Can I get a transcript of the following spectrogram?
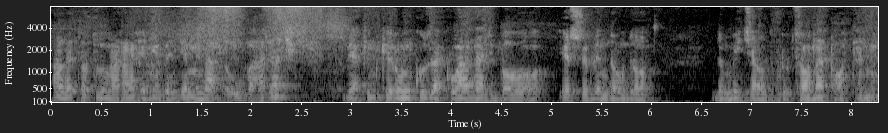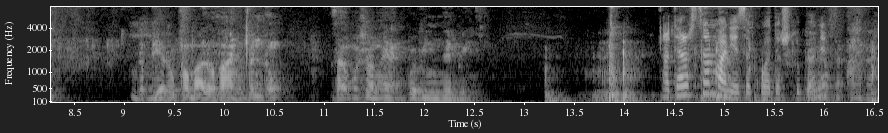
Ale to tu na razie nie będziemy na to uważać, w jakim kierunku zakładać, bo jeszcze będą do, do mycia odwrócone potem i dopiero po malowaniu będą założone jak powinny być. A teraz normalnie zakładasz chyba, nie? Teraz zakładam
